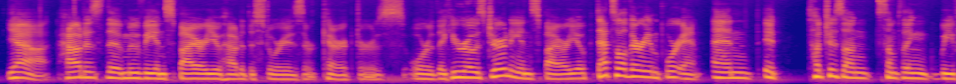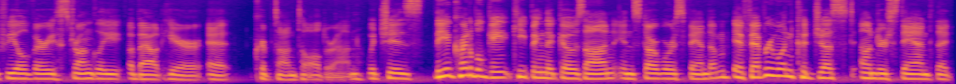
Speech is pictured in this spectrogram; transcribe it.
yeah. How does the movie inspire you? How do the stories or characters or the hero's journey inspire you? That's all very important. And it touches on something we feel very strongly about here at Krypton to Alderaan, which is the incredible gatekeeping that goes on in Star Wars fandom. If everyone could just understand that,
